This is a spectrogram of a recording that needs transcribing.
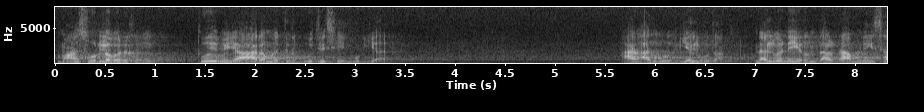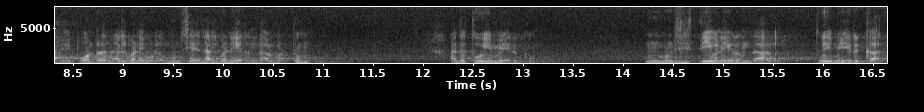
மாசு உள்ளவர்கள் தூய்மையை ஆரம்பத்தில் பூஜை செய்ய முடியாது. ஆனால் அது ஒரு இயல்பு தான் நல்வனை இருந்தால் ராமலிங்க சாமி போன்ற நல்வனை உள்ள முன்சே நல்வனை இருந்தால் மட்டும் அந்த தூய்மை இருக்கும். முன் முன்சே தீவினை இருந்தால் தூய்மை இருக்காது.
